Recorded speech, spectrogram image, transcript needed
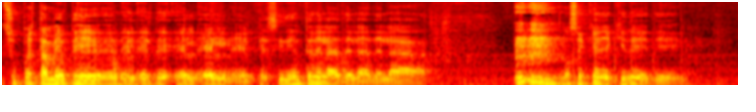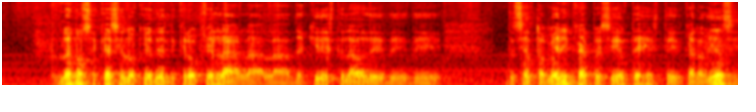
Supuestamente el, el, el, presidente de la, de la, de la no sé qué de aquí de, de- no es no sé qué, sino que de- creo que es la, la, la de aquí de este lado de, de, de, Centroamérica, el presidente es este canadiense,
